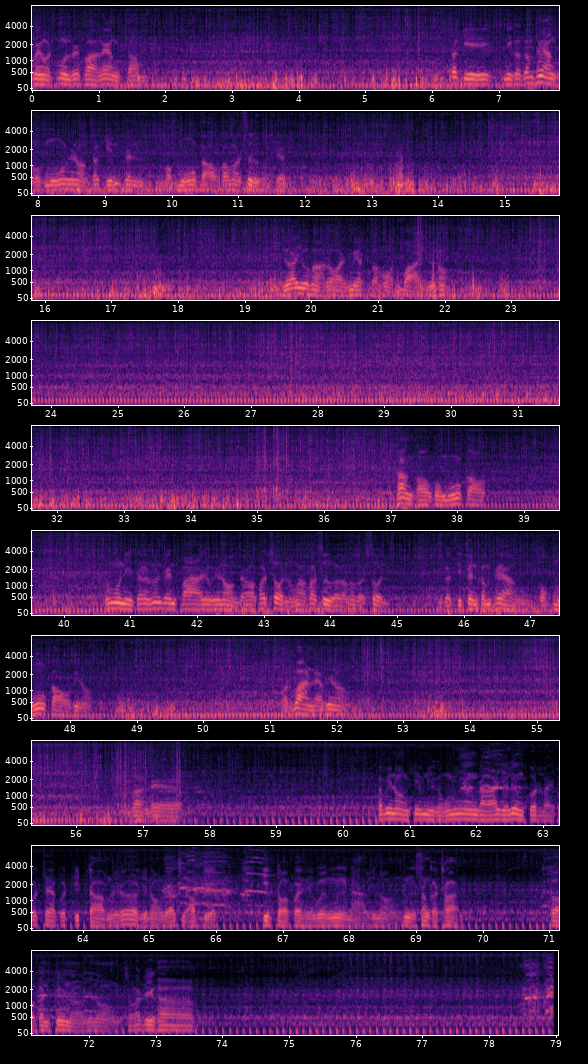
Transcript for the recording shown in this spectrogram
ไปหอดมูนไฟฟ้าแรงต่ำตะกี้นี่ก็กำแพงหกหมูพี่น้องตะกินเป็นหกหมูเก่าเขามาซื้อเดี๋ยเหลืออยู่ห้าร้อยเมตรก็หอดบ่ายอยู่เนาะ ทางเขาของหมูเก่าตรงมูนี่แต่มันเป็นปลาอยู่พี่น้อง แต่ว่าเขาส้นออกมาเขาเสือแล้วก็ก็ส้นก็สิเป็นกำแพงปกหมูเก่าพี่น้องหมดบ้านแล้วพี่น้องหมดบ้านแล้วครับพี่น้องคลิปนี้ก็ผมยังดาอย่าลืมกดไลค์กดแชร์กดติดตามเลยเด้อพี่น้องแล้วที่อัปเดต ลิปต่อไปให้เบิ่งมือหนาพี่น้อง มือสังกทานก็กันคืนหนาพี่น้อง สวัสดีครับ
